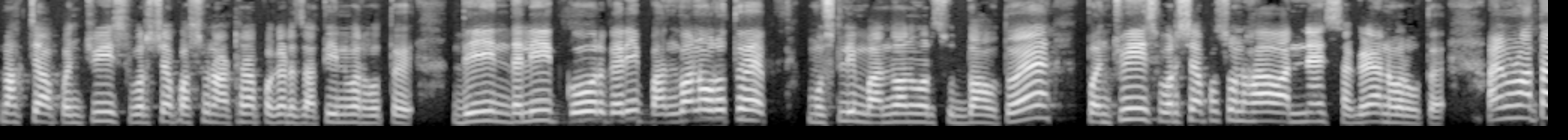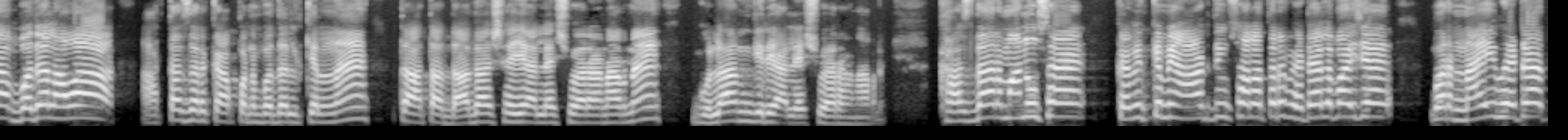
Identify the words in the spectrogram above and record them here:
मागच्या पंचवीस वर्षापासून अठरा पगड जातींवर होतोय. दीन दलित गोर गरीब बांधवांवर होतोय. मुस्लिम बांधवांवर सुद्धा होतोय. पंचवीस वर्षापासून हा अन्याय सगळ्यांवर होतोय. आणि म्हणून आता बदल हवा. आता जर का आपण बदल केला नाही तर आता दादाशाही आल्याशिवाय राहणार नाही गुलामगिरी आल्याशिवाय राहणार नाही. खासदार माणूस आहे. कमीत कमी आठ दिवसाला तर भेटायला पाहिजे. बरं नाही भेटत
